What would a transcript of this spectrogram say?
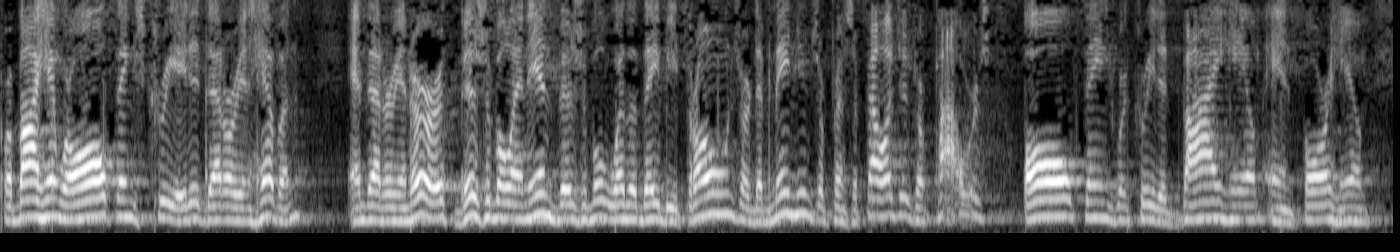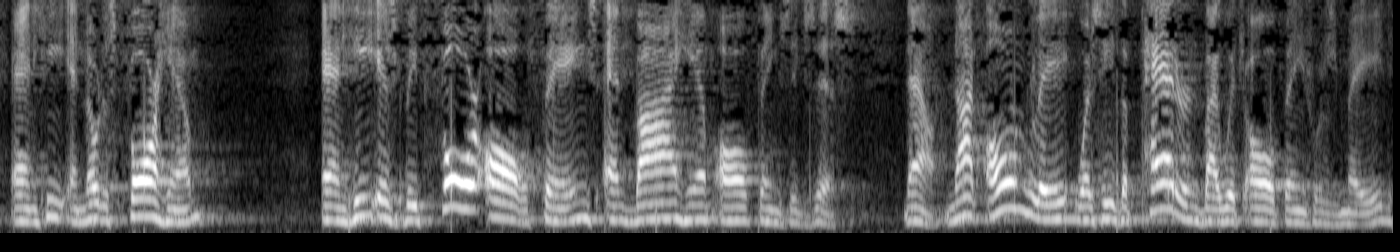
For by him were all things created that are in heaven and that are in earth, visible and invisible, whether they be thrones or dominions or principalities or powers. All things were created by him and for him. And he, and notice for him, and he is before all things, and by him all things exist. Now, not only was he the pattern by which all things was made,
